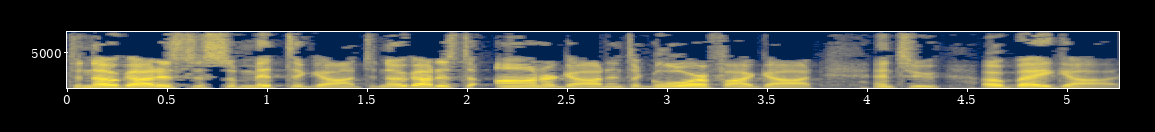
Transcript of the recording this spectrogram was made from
To know God is to submit to God. To know God is to honor God and to glorify God and to obey God.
